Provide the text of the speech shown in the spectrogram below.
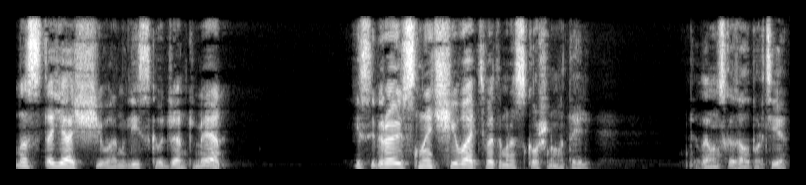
настоящего английского джентльмена, и собираюсь ночевать в этом роскошном отеле. Тогда он сказал портье,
